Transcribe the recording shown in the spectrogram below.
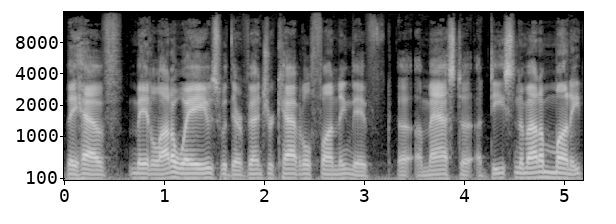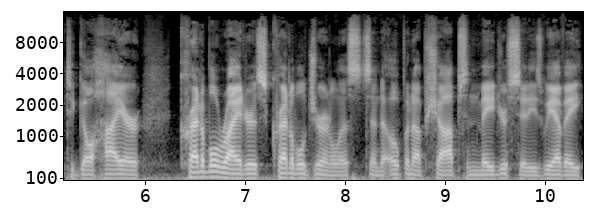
They have made a lot of waves with their venture capital funding. They've uh, amassed a, a decent amount of money to go hire credible writers, credible journalists, and to open up shops in major cities. We have a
